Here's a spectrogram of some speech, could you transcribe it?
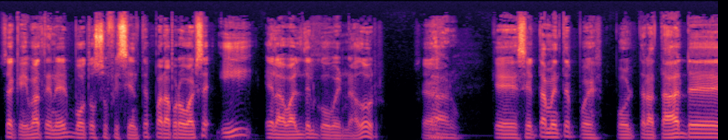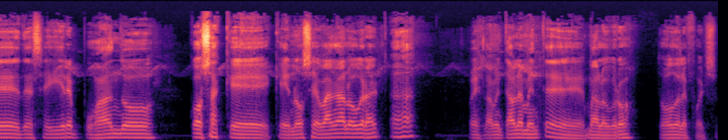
O sea que iba a tener votos suficientes para aprobarse y el aval del gobernador. O sea, Claro. que ciertamente, pues, por tratar de, de seguir empujando cosas que, que no se van a lograr, Ajá. pues lamentablemente malogró todo el esfuerzo.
